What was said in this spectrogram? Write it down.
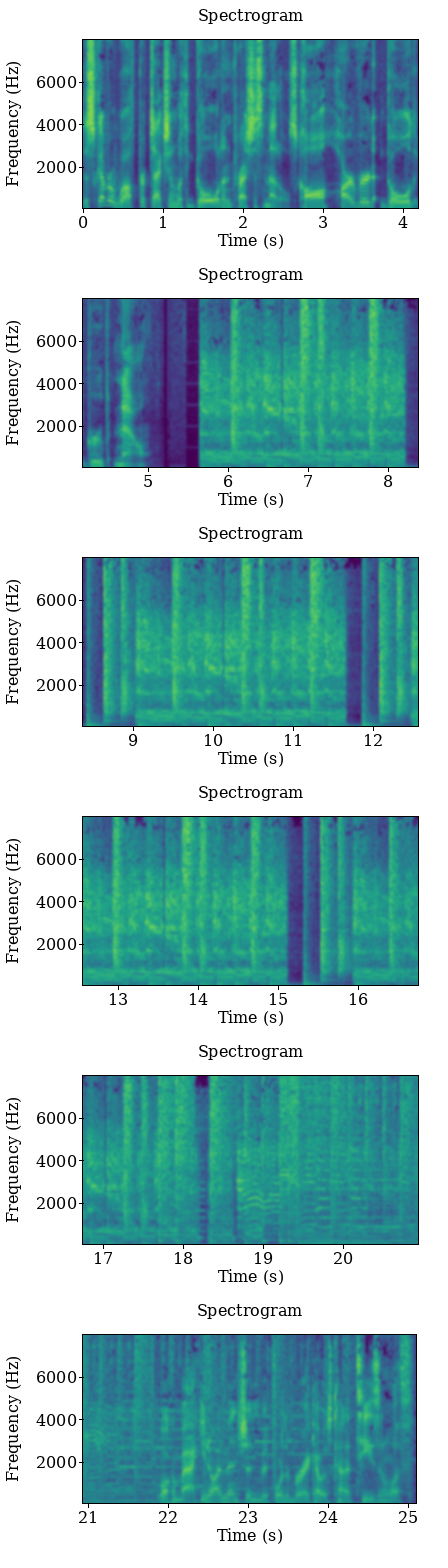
Discover wealth protection with gold and precious metals. Call Harvard Gold Group now. Welcome back. You know, I mentioned before the break, I was kind of teasing with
